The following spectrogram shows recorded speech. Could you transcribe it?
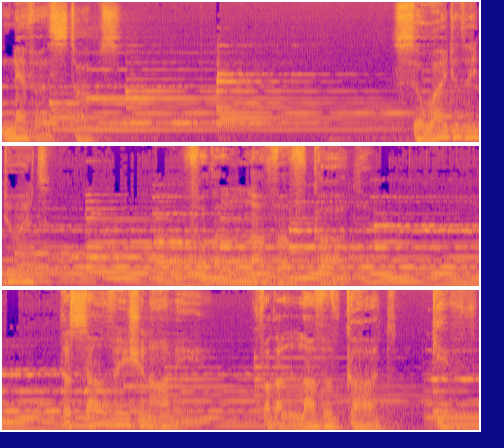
never stops. So why do they do it? For the love of God. The Salvation Army, for the love of God, give.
